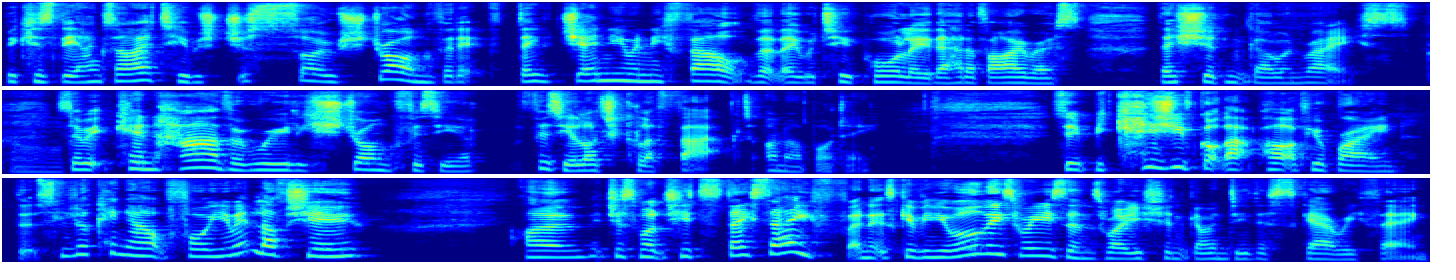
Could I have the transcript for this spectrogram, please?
because the anxiety was just so strong that it they genuinely felt that they were too poorly, they had a virus, they shouldn't go and race. So it can have a really strong physio- physiological effect on our body. So because you've got that part of your brain that's looking out for you, it loves you. Um, it just wants you to stay safe, and it's giving you all these reasons why you shouldn't go and do this scary thing.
